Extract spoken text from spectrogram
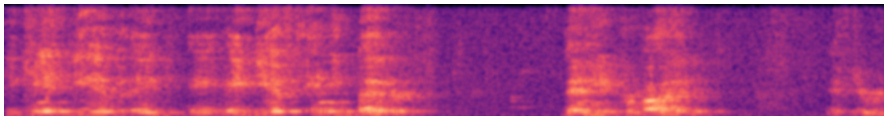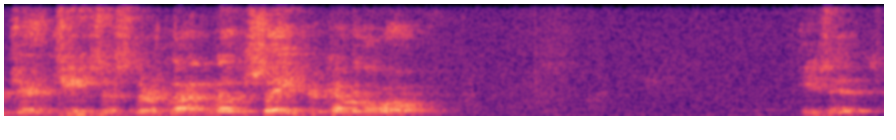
He can't give a, a, a, gift any better than He provided. If you reject Jesus, there's not another Savior coming along. He's it.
